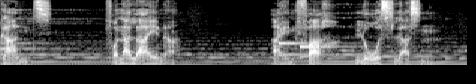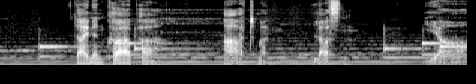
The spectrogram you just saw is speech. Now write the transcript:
ganz von alleine. Einfach loslassen. Deinen Körper atmen lassen. Ja,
